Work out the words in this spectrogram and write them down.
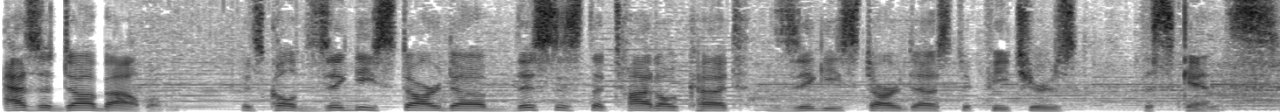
as a dub album. It's called Ziggy Stardub. This is the title cut, Ziggy Stardust. It features the Skints.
